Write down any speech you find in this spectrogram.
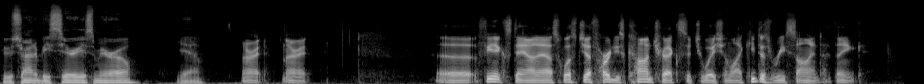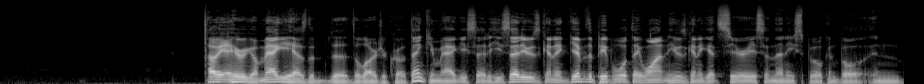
He was trying to be serious, Miro. Yeah. All right. All right. Uh, Phoenix Down asks, "What's Jeff Hardy's contract situation like?" He just re-signed, I think. Oh yeah, here we go. Maggie has the, the the larger quote. Thank you, Maggie. Said he said he was going to give the people what they want, and he was going to get serious, and then he spoke in Bul- in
